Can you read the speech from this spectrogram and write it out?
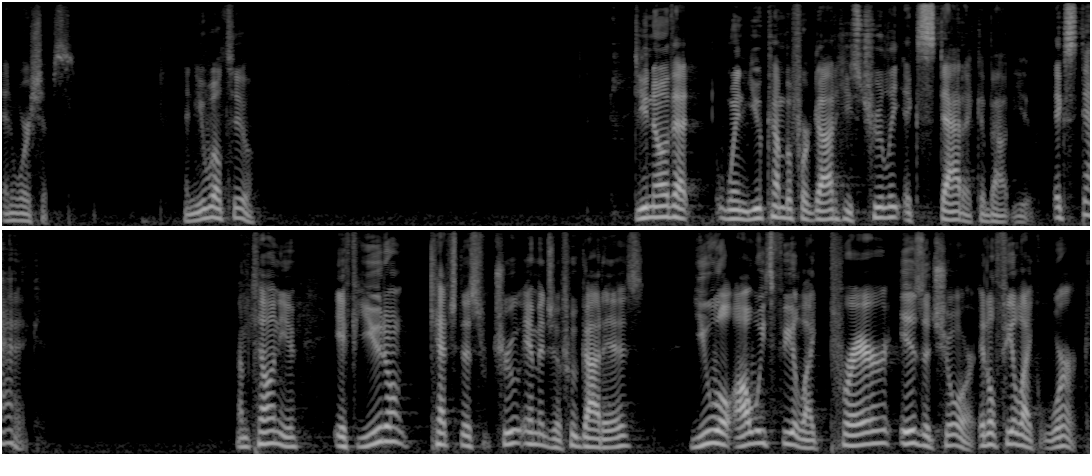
and worships. And you will too. Do you know that when you come before God, He's truly ecstatic about you? Ecstatic. I'm telling you, if you don't catch this true image of who God is, you will always feel like prayer is a chore. It'll feel like work.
